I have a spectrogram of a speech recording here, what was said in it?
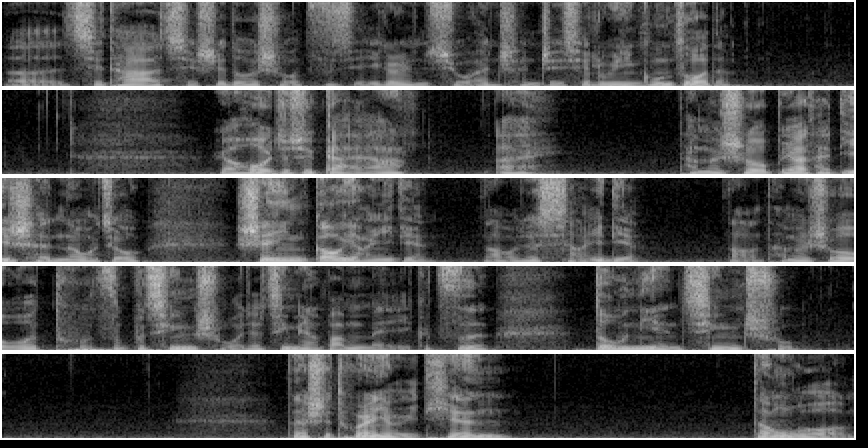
呃，其他其实都是我自己一个人去完成这些录音工作的。然后我就去改啊，哎，他们说不要太低沉，那我就声音高扬一点啊，我就响一点。啊，他们说我吐字不清楚，我就尽量把每一个字都念清楚。但是突然有一天，当我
